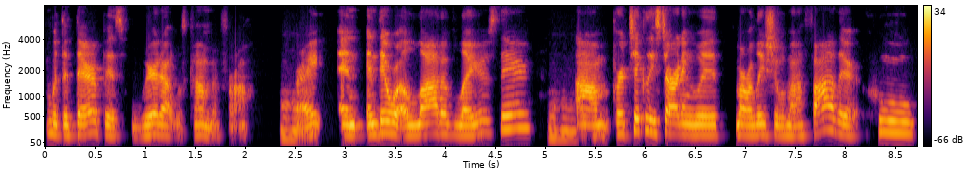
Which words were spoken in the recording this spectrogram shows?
with the therapist where that was coming from. Uh-huh. Right. And and there were a lot of layers there. Uh-huh. Um, particularly starting with my relationship with my father, who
